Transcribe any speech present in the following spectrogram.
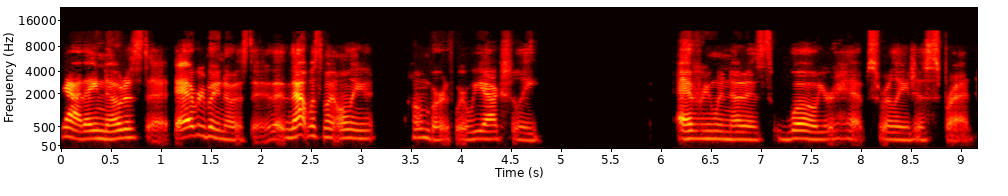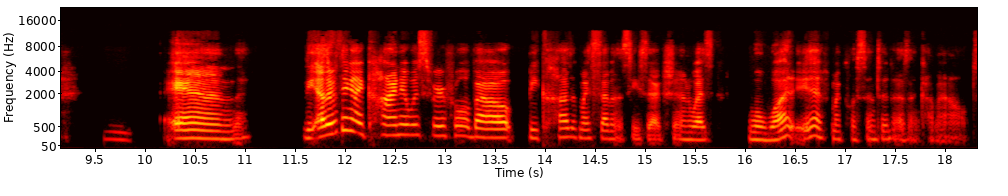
yeah they noticed it. Everybody noticed it. And that was my only home birth where we actually everyone noticed whoa your hips really just spread. Mm. And the other thing I kind of was fearful about because of my seventh C section was, well, what if my placenta doesn't come out?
